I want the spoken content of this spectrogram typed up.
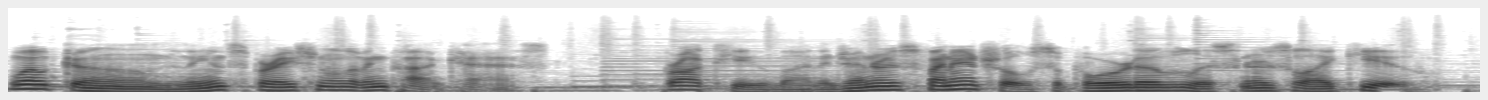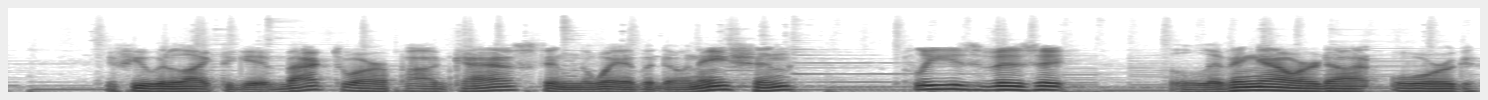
Welcome to the Inspirational Living Podcast, brought to you by the generous financial support of listeners like you. If you would like to give back to our podcast in the way of a donation, please visit livinghour.org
